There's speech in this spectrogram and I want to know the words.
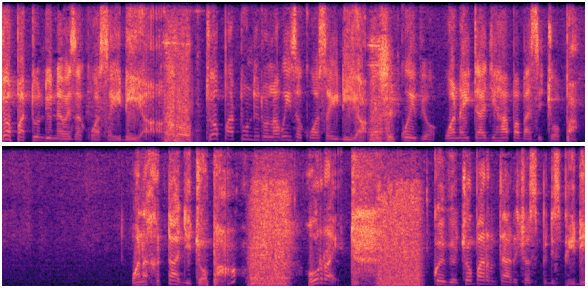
Chopa tu ndio inaweza kuwasaidia. Chopa tu ndio laweza kuwasaidia. Kwa hivyo wanahitaji hapa basi chopa. Wanahitaji chopa. Alright. Kwa hivyo chopa ratayarishwa speed speed. I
